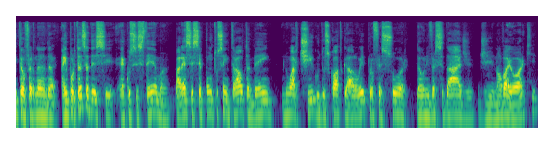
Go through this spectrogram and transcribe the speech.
Então, Fernanda, a importância desse ecossistema parece ser ponto central também no artigo do Scott Galloway, professor da Universidade de Nova York,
